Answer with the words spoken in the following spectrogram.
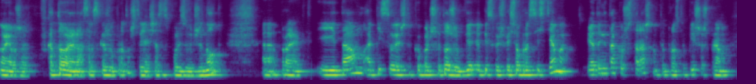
Но я уже в который раз расскажу про то, что я сейчас использую Gnode э, проект. И там описываешь такой большой, тоже описываешь весь образ системы. И это не так уж страшно, ты просто пишешь прям.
